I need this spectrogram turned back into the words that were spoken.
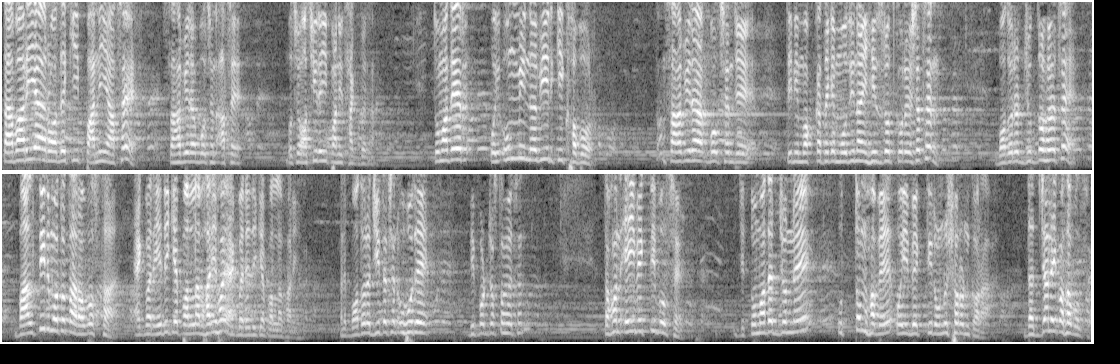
তাবারিয়া হ্রদে কি পানি আছে? সাহাবীরা বলছেন, আছে। বলছে, অচিরেই পানি থাকবে না। তোমাদের ওই উম্মি নবীর কি খবর? তখন সাহাবীরা বলছেন যে, তিনি মক্কা থেকে মদিনায় হিজরত করে এসেছেন। বদরের যুদ্ধ হয়েছে। বালতির মতো তার অবস্থা। একবার এদিকে পাল্লা ভারী হয়, একবার এদিকে পাল্লা ভারী হয়। মানে বদরে জিতেছেন উহুদে, বিপর্যস্ত হয়েছেন। তখন এই ব্যক্তি বলছে যে, তোমাদের জন্য উত্তম হবে ওই ব্যক্তির অনুসরণ করা। দাজ্জাল এই কথা বলছে।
